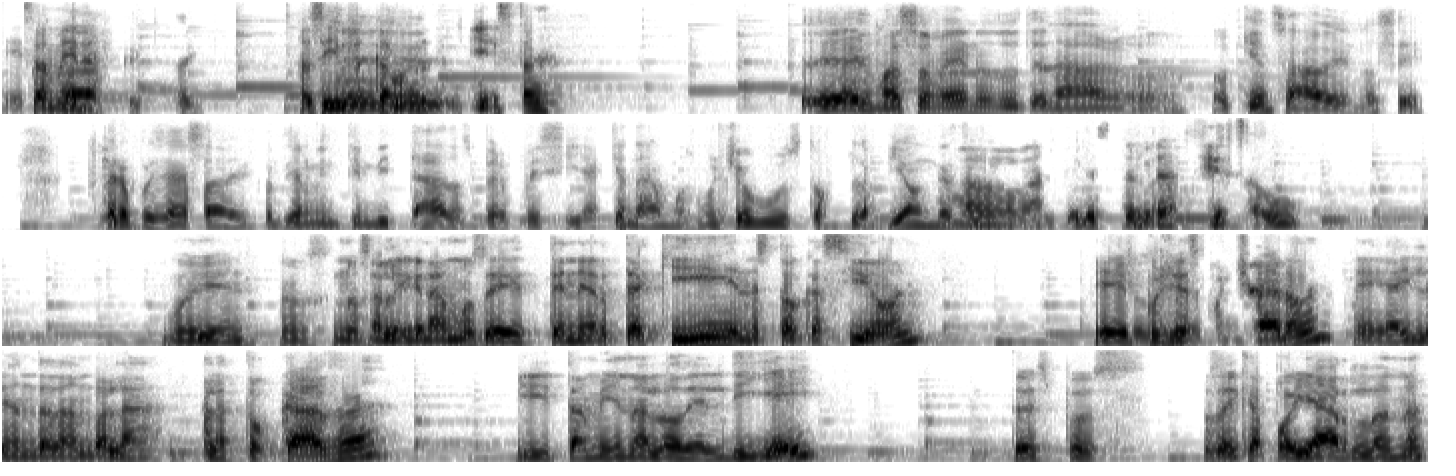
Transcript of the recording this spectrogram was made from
esa mera. Ah. Así iba a sí, acabar sí. la fiesta. Eh, más o menos, no, te- no, o quién sabe, no sé. Pero pues ya saben, cordialmente invitados, pero pues sí, aquí andamos, mucho gusto, plapiongas Va, de- del este lado, Gracias. Saúl. Muy bien, nos, nos alegramos de tenerte aquí en esta ocasión. Eh, pues ya escucharon, eh, ahí le anda dando a la, a la tocada y también a lo del DJ. Entonces, pues, pues hay que apoyarlo, ¿no?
